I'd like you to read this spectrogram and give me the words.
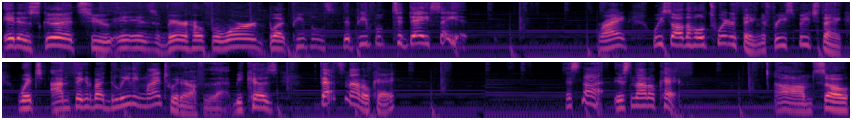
it is good to. It is a very hurtful word, but people, the people today say it. Right? We saw the whole Twitter thing, the free speech thing, which I'm thinking about deleting my Twitter of that because that's not okay. It's not. It's not okay. Um, so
